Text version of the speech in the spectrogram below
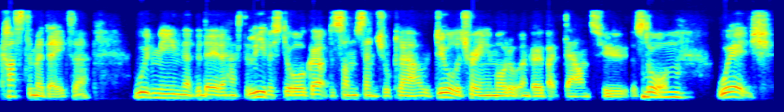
customer data, would mean that the data has to leave a store, go up to some central cloud, do all the training model, and go back down to the store, mm. which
